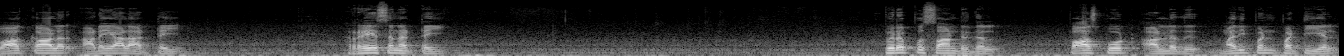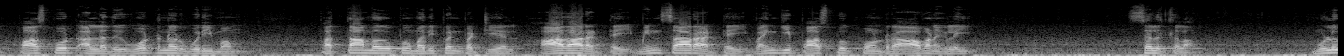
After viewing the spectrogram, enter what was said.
வாக்காளர் அடையாள அட்டை ரேசன் அட்டை பிறப்பு சான்றிதழ் பாஸ்போர்ட் அல்லது மதிப்பெண் பட்டியல் பாஸ்போர்ட் அல்லது ஓட்டுநர் உரிமம் பத்தாம் வகுப்பு மதிப்பெண் பட்டியல் ஆதார் அட்டை மின்சார அட்டை வங்கி பாஸ்புக் போன்ற ஆவணங்களை செலுத்தலாம். முழு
